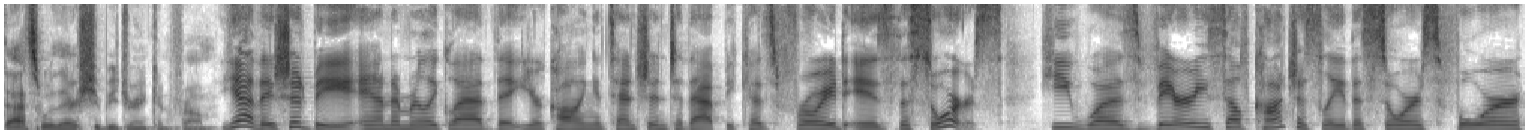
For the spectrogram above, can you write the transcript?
That's where they should be drinking from. Yeah, they should be. And I'm really glad that you're calling attention to that because Freud is the source. He was very self consciously the source for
